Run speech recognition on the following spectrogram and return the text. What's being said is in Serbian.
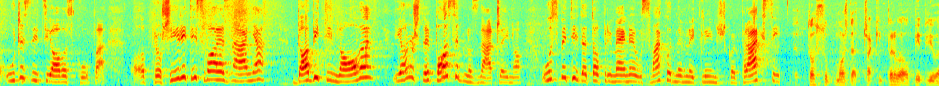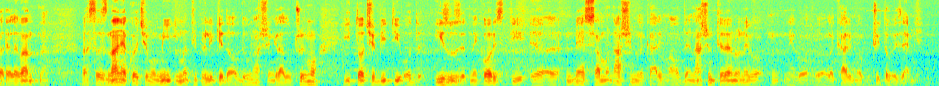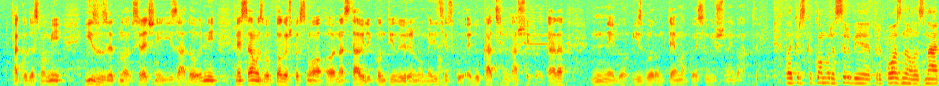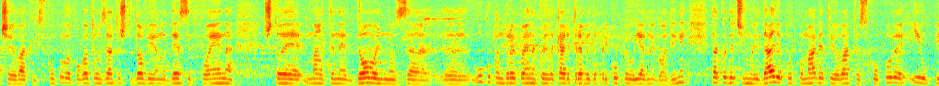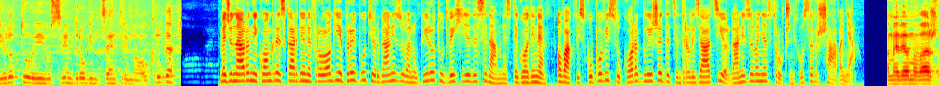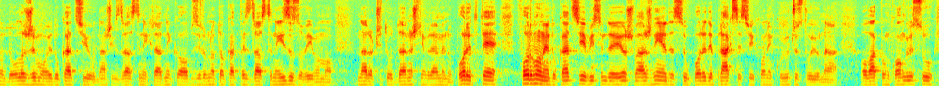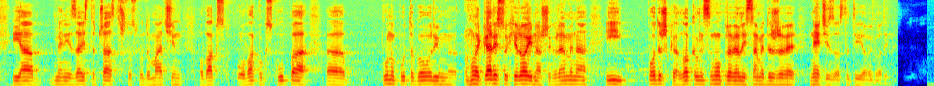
učesnici ovo skupa proširiti svoje znanja, dobiti nova i ono što je posebno značajno, uspeti da to primene u svakodnevnoj kliničkoj praksi. To su možda čak i prva opipljiva, relevantna saznanja koje ćemo mi imati prilike da ovde u našem gradu čujemo i to će biti od izuzetne koristi e, ne samo našim lekarima ovde na našem terenu, nego, nego lekarima u čitavoj zemlji. Tako da smo mi izuzetno srećni i zadovoljni, ne samo zbog toga što smo nastavili kontinuiranu medicinsku edukaciju naših lekara, nego izborom tema koje su više nego aktualne. Lekarska komora Srbije je prepoznala značaj ovakvih skupova, pogotovo zato što dobijamo 10 poena, što je maltene dovoljno za uh, ukupan broj poena koji lekari treba da prikupe u jednoj godini, tako da ćemo i dalje potpomagati ovakve skupove i u Pirotu i u svim drugim centrima okruga. Međunarodni kongres kardionefrologije prvi put je organizovan u Pirotu 2017. godine. Ovakvi skupovi su korak bliže decentralizaciji organizovanja stručnih usavršavanja. Nama je veoma važno da ulažemo u edukaciju naših zdravstvenih radnika, obzirom na to kakve zdravstvene izazove imamo, naročito u današnjem vremenu. Pored te formalne edukacije, mislim da je još važnije da se uporede prakse svih onih koji učestvuju na ovakvom kongresu i ja, meni je zaista čast što smo domaćin ovakvog skupa, puno puta govorim, lekari su heroji našeg vremena i podrška lokalne samuprave, ali i same države neće izostati i ove godine.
